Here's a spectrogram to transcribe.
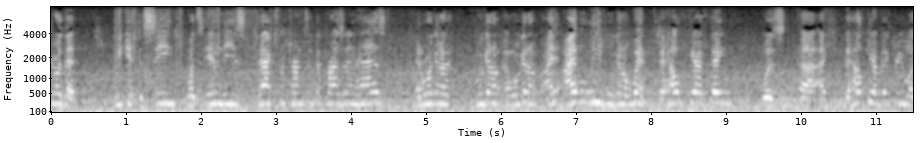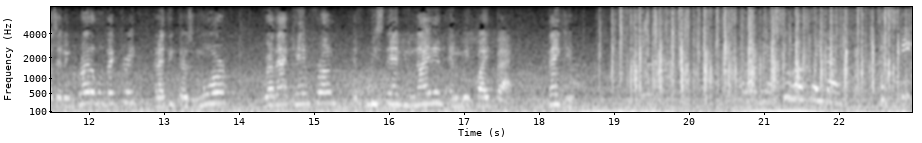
sure that we get to see what's in these tax returns that the president has, and we're going to we're going to and we're going to. I, I believe we're going to win. The healthcare thing was uh, a, the healthcare victory was an incredible victory, and I think there's more where that came from if we stand united and we fight back. Thank you. All right, we have two more for you guys. To speak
